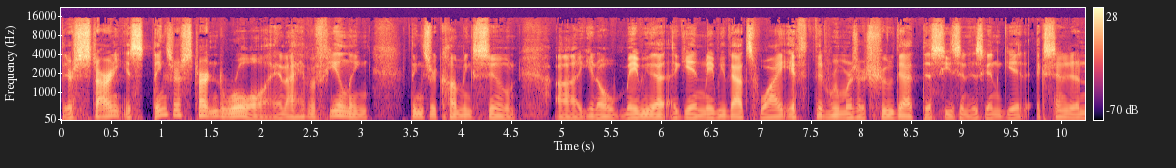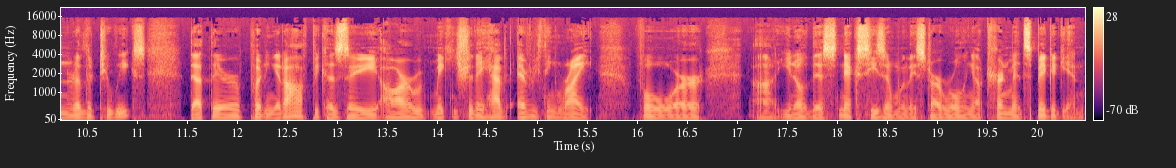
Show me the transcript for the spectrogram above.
they're starting. It's, things are starting to roll, and I have a feeling things are coming soon. Uh, you know, maybe that again, maybe that's why if the rumors are true that this season is going to get extended another two weeks, that they're putting it off because they are making sure they have everything right for uh, you know this next season when they start rolling out tournaments big again.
